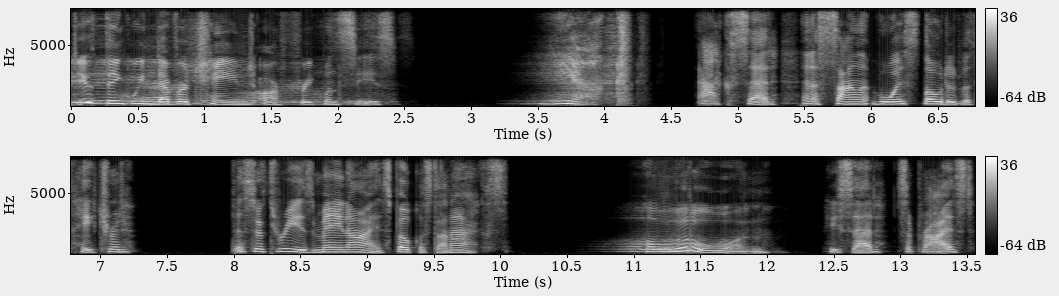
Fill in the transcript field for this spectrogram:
Do you think we never change our frequencies? Yeerk, Ax said in a silent voice loaded with hatred. Visser Three's main eyes focused on Ax. A little one, he said, surprised.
